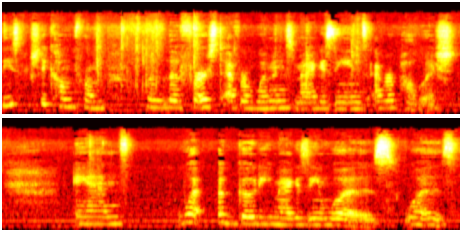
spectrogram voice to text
these actually come from one of the first ever women's magazines ever published. And what a Godey magazine was was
